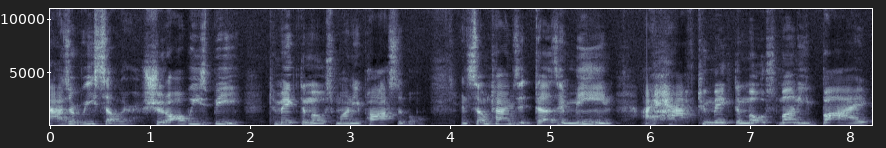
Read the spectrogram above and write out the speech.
as a reseller should always be to make the most money possible. And sometimes it doesn't mean I have to make the most money by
